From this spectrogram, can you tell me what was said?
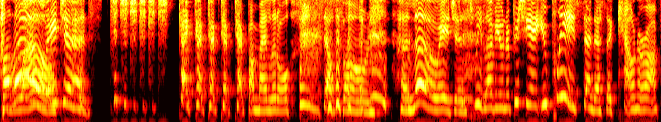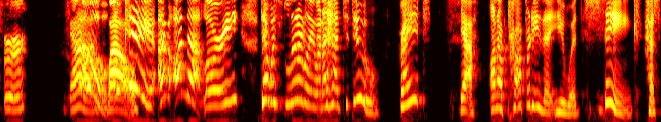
Hello, Wow. agents. Type, type, type, type, type on my little cell phone. Hello, agents. We love you and appreciate you. Please send us a counter offer. Yeah. oh, wow. okay. I'm on that, Lori. That was literally what I had to do, right? Yeah. On a property that you would think has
